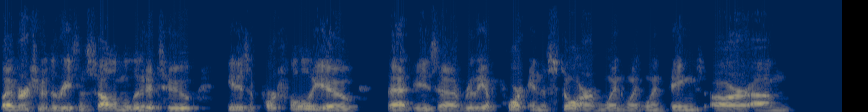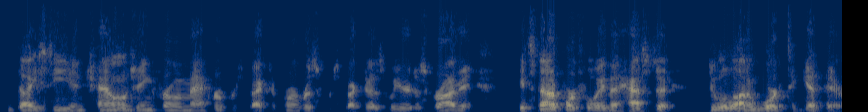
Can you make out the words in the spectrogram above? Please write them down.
by virtue of the reasons Salim alluded to, it is a portfolio that is uh, really a port in the storm when when, when things are um, dicey and challenging from a macro perspective, from a risk perspective, as we are describing. It's not a portfolio that has to do a lot of work to get there.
